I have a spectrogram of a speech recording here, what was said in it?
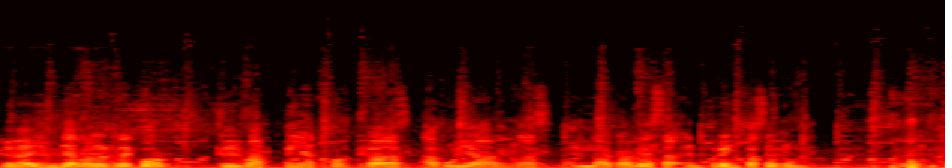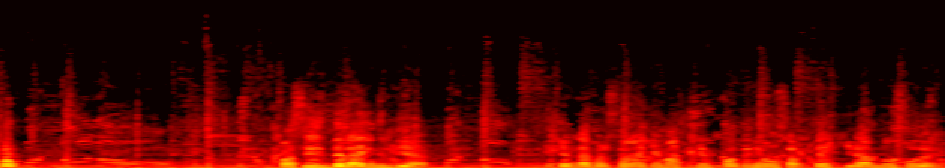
de la India con el récord de más piñas cortadas apoyadas en la cabeza en 30 segundos. Fasis de la India, que es la persona que más tiempo ha tenido un sartén girando en su dedo.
